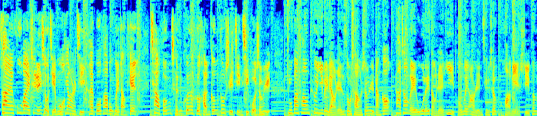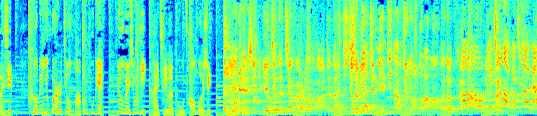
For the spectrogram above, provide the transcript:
在户外真人秀节目第二季开播发布会当天，恰逢陈坤和韩庚都是近期过生日，主办方特意为两人送上生日蛋糕，大张伟、吴磊等人一同为二人庆生，画面十分温馨。可没一会儿就画风突变，六位兄弟开启了吐槽模式。永远是你，真的姜还是老的辣？真的？什么呀？这年纪大有就老的辣吗？好好好，别争了，别争了，打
